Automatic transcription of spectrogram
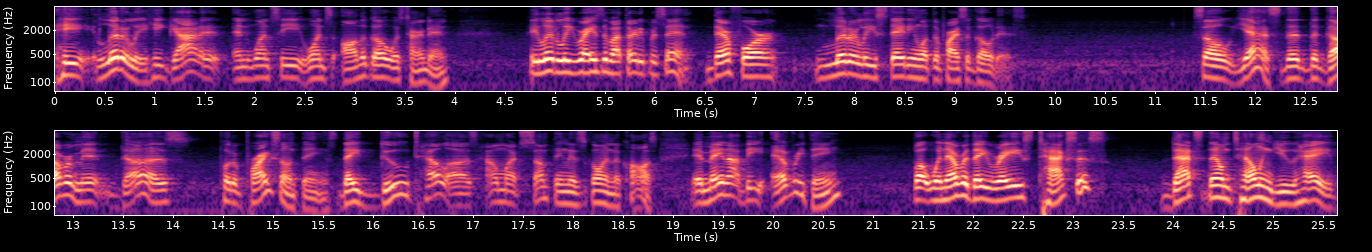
he literally he got it, and once he once all the gold was turned in, he literally raised about thirty percent. Therefore, literally stating what the price of gold is. So yes, the the government does put a price on things. They do tell us how much something is going to cost. It may not be everything, but whenever they raise taxes, that's them telling you, hey,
